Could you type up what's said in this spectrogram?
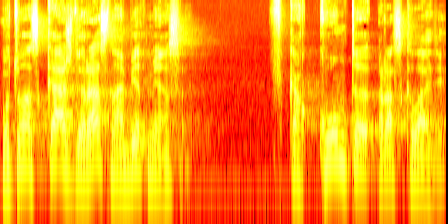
вот у нас каждый раз на обед мясо. В каком-то раскладе.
